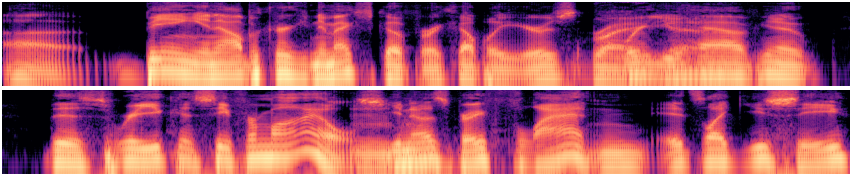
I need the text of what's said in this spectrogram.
uh, being in Albuquerque, New Mexico, for a couple of years, Right, where you yeah. have you know this where you can see for miles. You know, it's very flat and it's like you see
